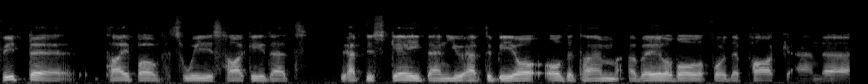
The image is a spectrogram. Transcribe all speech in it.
fit the type of Swedish hockey that you have to skate and you have to be all, all the time available for the puck and uh,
